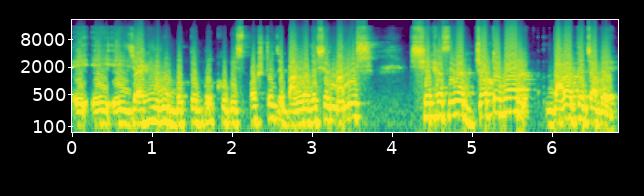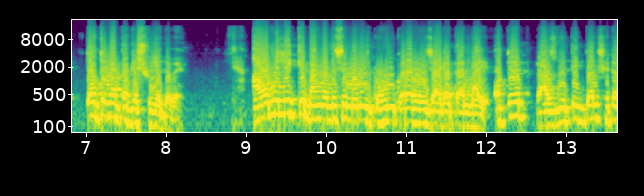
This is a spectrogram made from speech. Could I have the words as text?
এই এই জায়গায় আমার বক্তব্য খুব স্পষ্ট যে বাংলাদেশের মানুষ শেখ হাসিনা যতবার দাঁড়াতে যাবে, ততবার তাকে শুয়ে দেবে। আওয়ামী লীগকে বাংলাদেশের মানুষ গ্রহণ করার ওই জায়গাতে আর নাই। অতএব রাজনৈতিক দল সেটা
